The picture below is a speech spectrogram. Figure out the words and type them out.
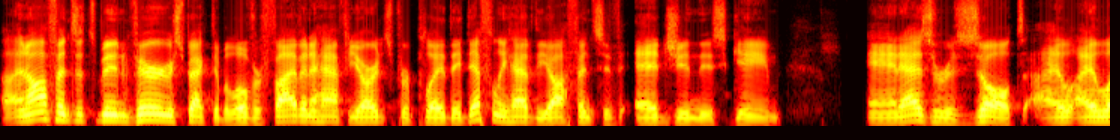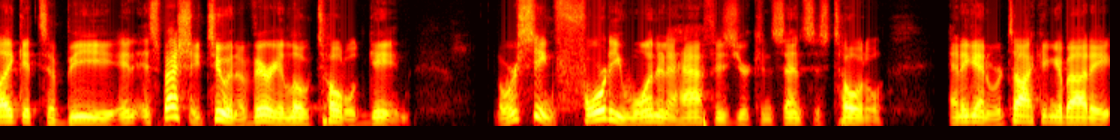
an offense that's been very respectable, over five and a half yards per play. They definitely have the offensive edge in this game. And as a result, I, I like it to be, especially too, in a very low totaled game. We're seeing 41 and a half is your consensus total. And again, we're talking about a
